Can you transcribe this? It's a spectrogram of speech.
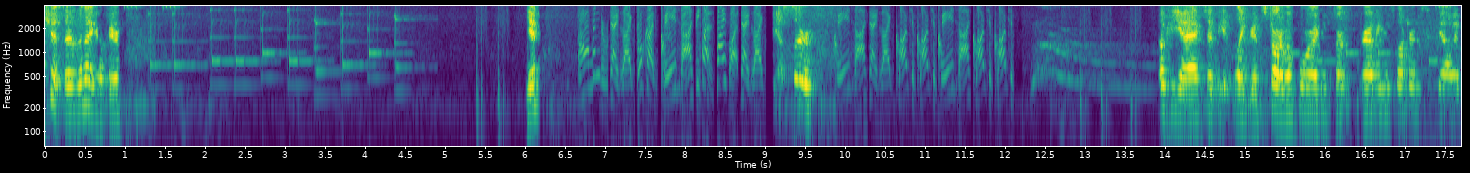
Shit, there's an egg up here. Yeah? Yes, sir. Okay, yeah, I actually have to get like get started before I can start grabbing these fuckers. Got it.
